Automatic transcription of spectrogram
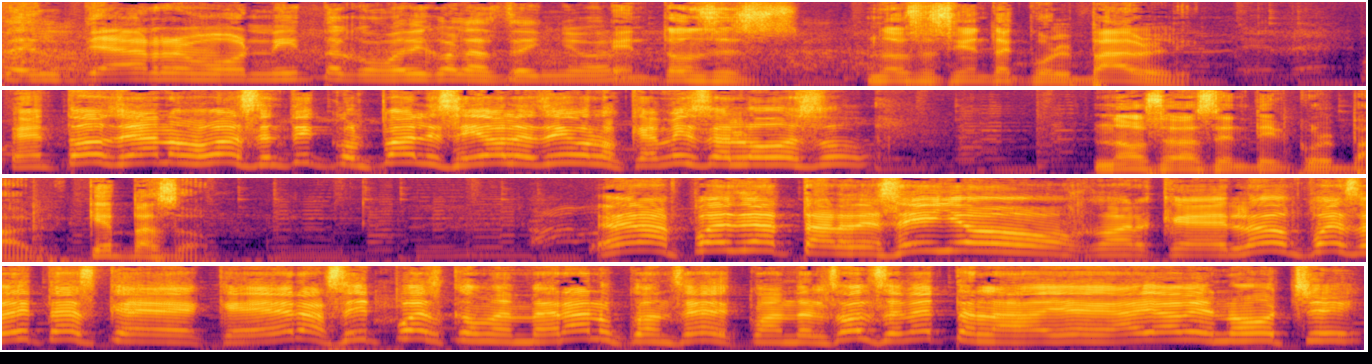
Sentía re bonito, como dijo la señora. Entonces, no se sienta culpable. Entonces ya no me voy a sentir culpable si yo les digo lo que me hizo el oso no se va a sentir culpable. ¿Qué pasó? Era pues de atardecillo, porque luego pues ahorita es que, era así pues como en verano cuando, cuando el sol se mete en la allá de noche.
